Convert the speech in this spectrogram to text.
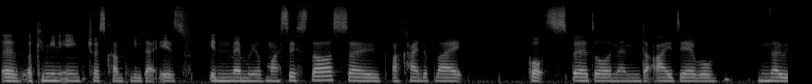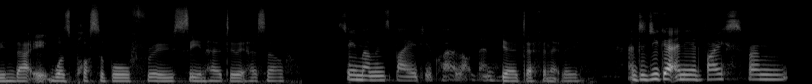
uh, a community interest company that is in memory of my sister so I kind of like got spurred on and the idea of knowing that it was possible through seeing her do it herself. So your mum inspired you quite a lot then? Yeah, definitely. And did you get any advice from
